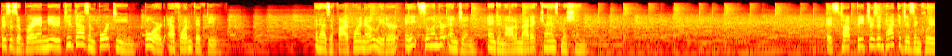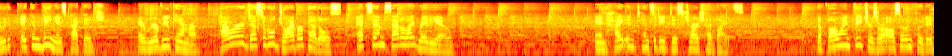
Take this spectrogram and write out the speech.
This is a brand new 2014 Ford F-150. It has a 5.0-liter eight-cylinder engine and an automatic transmission. Its top features and packages include a convenience package, a rear-view camera, power adjustable driver pedals, XM satellite radio, and high intensity discharge headlights. The following features are also included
